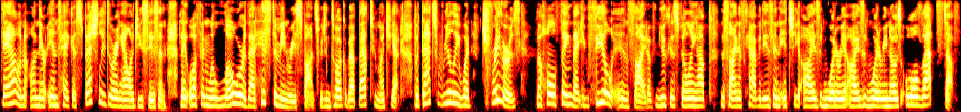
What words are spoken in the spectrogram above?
down on their intake, especially during allergy season, they often will lower that histamine response. We didn't talk about that too much yet, but that's really what triggers the whole thing that you feel inside of mucus filling up the sinus cavities and itchy eyes and watery eyes and watery nose, all that stuff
